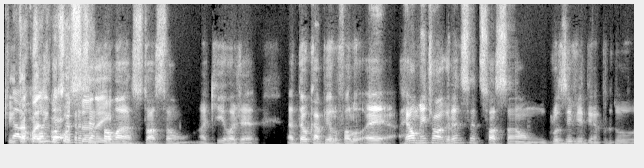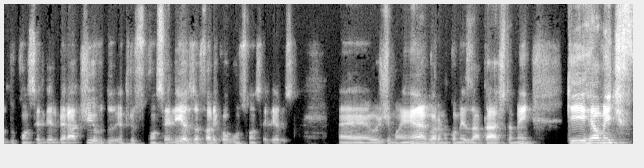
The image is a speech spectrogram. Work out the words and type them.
Quem está com a língua coçando aí? uma situação aqui, Rogério até o Capelo falou, é, realmente é uma grande satisfação, inclusive dentro do, do Conselho Deliberativo, do, entre os conselheiros, eu falei com alguns conselheiros é, hoje de manhã, agora no começo da tarde também, que realmente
